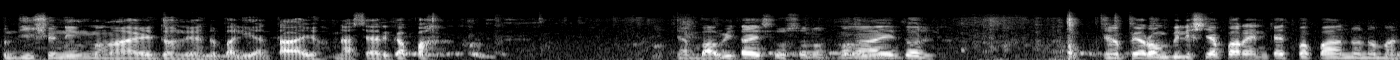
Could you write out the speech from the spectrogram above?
conditioning mga idol. Yan, nabalian tayo. Naserga pa. Yan, bawi tayo susunod mga idol. Yan, pero ang bilis niya pa rin kahit papaano naman.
